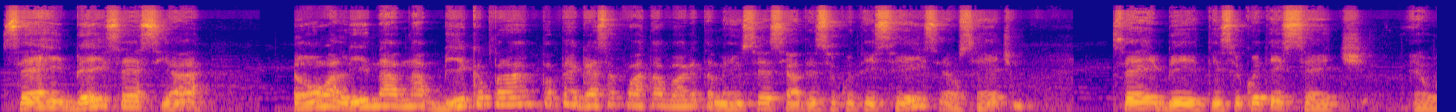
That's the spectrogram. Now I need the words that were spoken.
CRB e CSA estão ali na, na bica para pegar essa quarta vaga também. O CSA tem 56, é o sétimo. CRB tem 57, é o,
